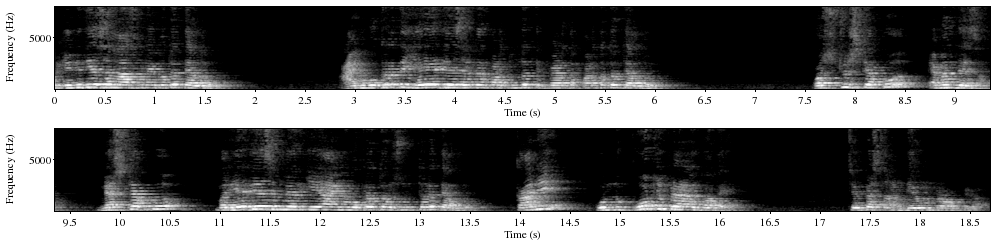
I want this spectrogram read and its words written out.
అప్పటికి ఎన్ని దేశాలు నాశనం అయిపోతే తెలవు ఆయన ఉగ్రత ఏ ఏ దేశం మీద పడుతుందో పెడత పడతదో తెలదు. ఫస్ట్ స్టెప్ ఎమన్ దేశం. నెక్స్ట్ స్టెప్ మరి ఏ దేశం మీదకి ఆయన ఉగ్రత చూపుతాడో తెలదు. కానీ కొన్ని కోట్లు ప్రాణాలు పోతాయి. చెప్పేస్తాను దేవుని ప్రవక్తగా.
